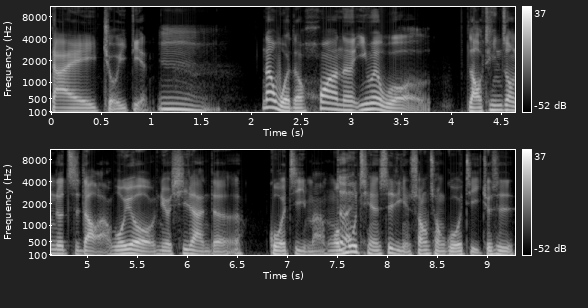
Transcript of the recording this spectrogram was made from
待久一点。嗯，那我的话呢？因为我老听众就知道啊，我有纽西兰的国籍嘛。我目前是领双重国籍，就是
